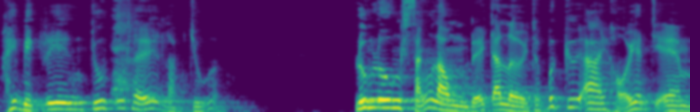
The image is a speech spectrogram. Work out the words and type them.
Hãy biệt riêng Chúa cứu thế làm Chúa. Luôn luôn sẵn lòng để trả lời cho bất cứ ai hỏi anh chị em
